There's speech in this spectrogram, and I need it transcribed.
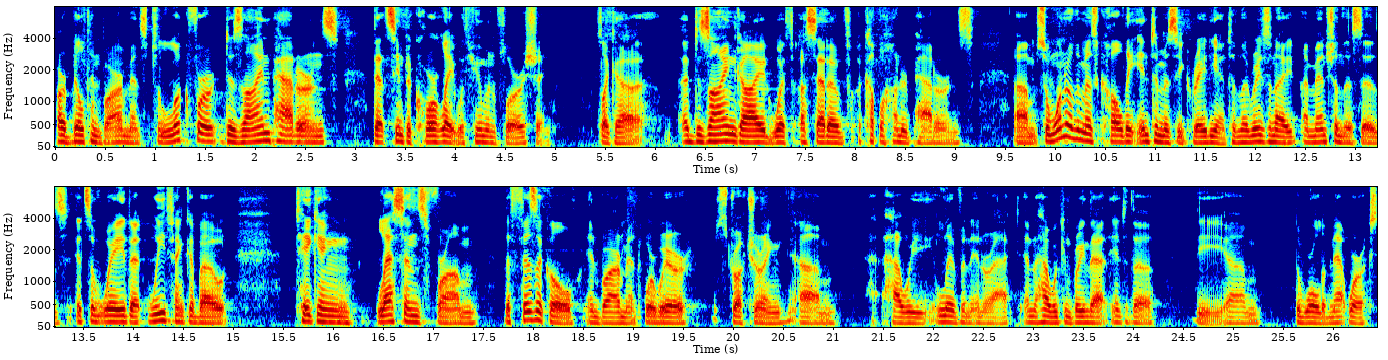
our built environments to look for design patterns that seem to correlate with human flourishing. It's like a, a design guide with a set of a couple hundred patterns. Um, so one of them is called the intimacy gradient. And the reason I, I mention this is it's a way that we think about taking lessons from the physical environment where we're structuring um, how we live and interact and how we can bring that into the, the um, the world of networks.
